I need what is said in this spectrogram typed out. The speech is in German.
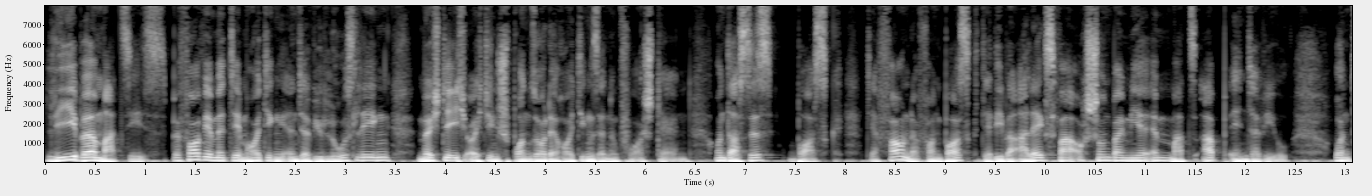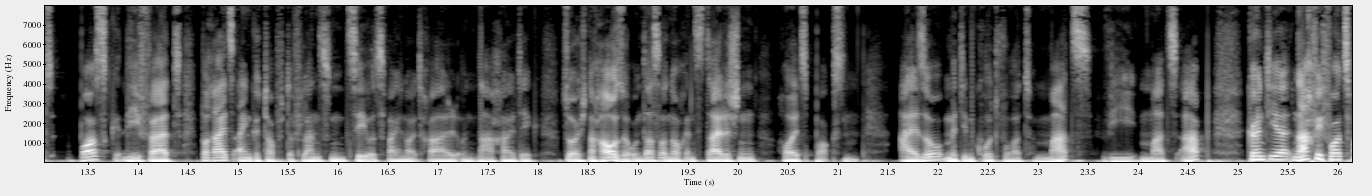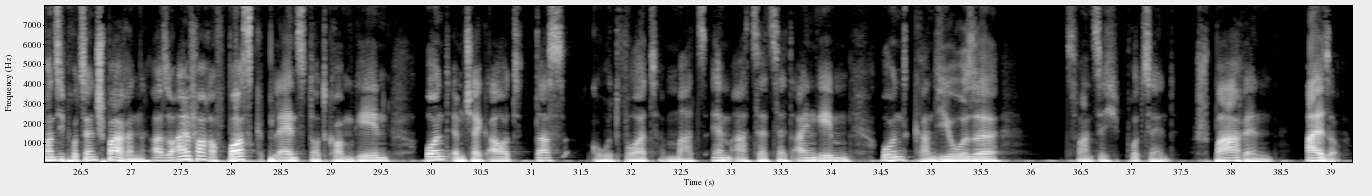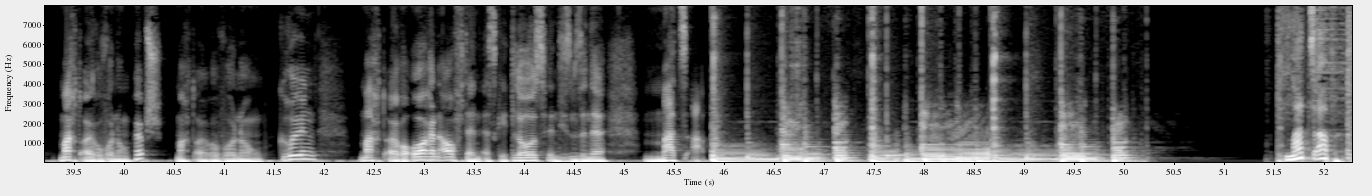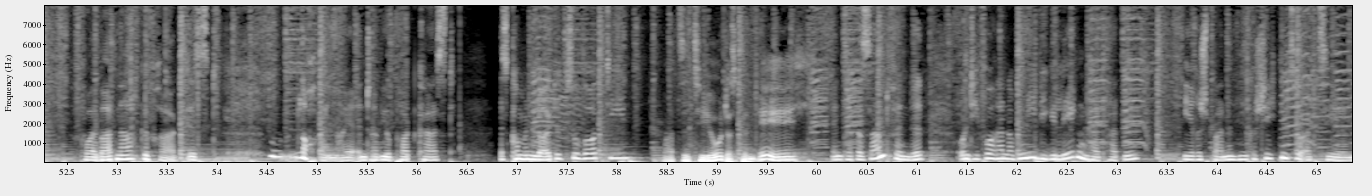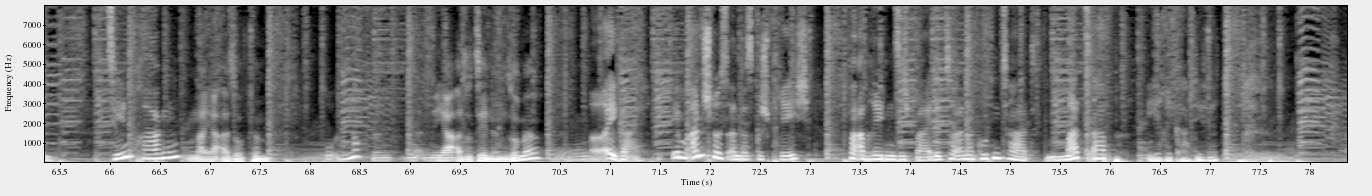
Liebe Matzis, bevor wir mit dem heutigen Interview loslegen, möchte ich euch den Sponsor der heutigen Sendung vorstellen. Und das ist Bosk. Der Founder von Bosk, der liebe Alex, war auch schon bei mir im Mats Up Interview. Und Bosk liefert bereits eingetopfte Pflanzen CO2-neutral und nachhaltig zu euch nach Hause und das auch noch in stylischen Holzboxen. Also mit dem Codewort MATS wie MATS up könnt ihr nach wie vor 20% sparen. Also einfach auf boskplants.com gehen und im Checkout das Codewort MATZ, M-A-Z-Z eingeben und grandiose 20% sparen. Also macht eure Wohnung hübsch, macht eure Wohnung grün, macht eure Ohren auf, denn es geht los. In diesem Sinne, Mats ab. Mats ab. Vollbart nachgefragt ist noch ein neuer Interview-Podcast. Es kommen Leute zu Wort, die Matze Theo, das bin ich. interessant findet und die vorher noch nie die Gelegenheit hatten, ihre spannenden Geschichten zu erzählen. Zehn Fragen? Naja, also fünf. Oh, noch fünf. Ja, also zehn in Summe. Oh, egal. Im Anschluss an das Gespräch verabreden sich beide zu einer guten Tat. Mats ab, Erika die Witt.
